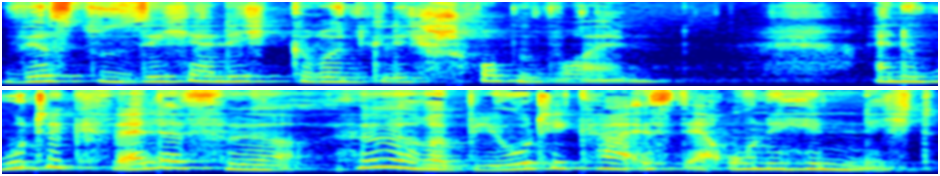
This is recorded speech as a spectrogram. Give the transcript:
wirst du sicherlich gründlich schrubben wollen. Eine gute Quelle für höhere Biotika ist er ohnehin nicht,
